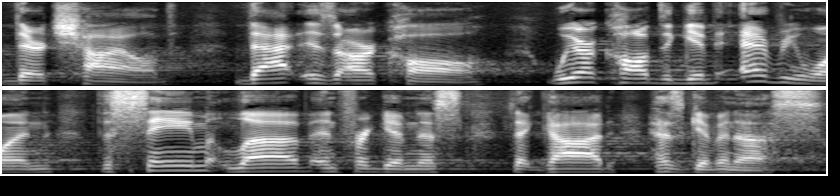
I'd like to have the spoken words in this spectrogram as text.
their child. That is our call. We are called to give everyone the same love and forgiveness that God has given us.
